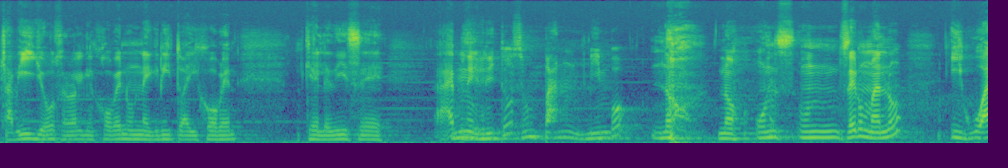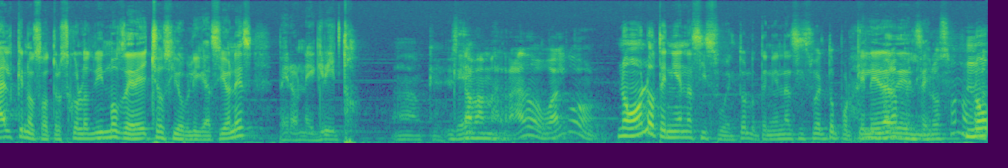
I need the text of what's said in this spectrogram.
chavillo, o sea, alguien joven, un negrito ahí joven, que le dice... "Ay, ¿Un pues, negrito? ¿Es un pan bimbo? no, no, un, un ser humano igual que nosotros, con los mismos derechos y obligaciones, pero negrito. Ah, ok. ¿Estaba amarrado o algo? No, lo tenían así suelto, lo tenían así suelto porque Ay, él ¿no era era de... peligroso? ¿No No,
